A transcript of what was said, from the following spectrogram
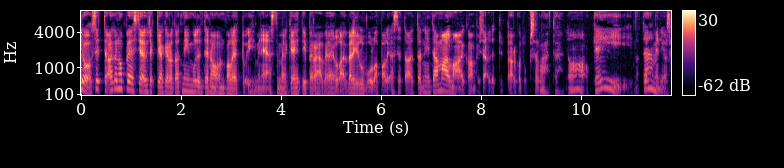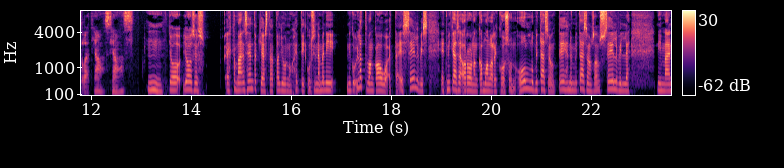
joo, sitten aika nopeasti ja yhtäkkiä kerrotaan, että niin muuten Teno on valettu ihminen ja sitten melkein heti perään vielä jollain väliluvulla paljastetaan, että niin tämä maailman-aika on pysäytetty tarkoituksella. Että joo, okei, no tämä meni jo sellainen, että jas, jas. Mm, joo, joo, siis ehkä mä en sen takia sitä tajunnut heti, kun siinä meni niin kuin yllättävän kauan, että ei selvisi, että mikä se Aronan kamalarikos on ollut, mitä se on tehnyt, mitä se on saanut selville, niin mä en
